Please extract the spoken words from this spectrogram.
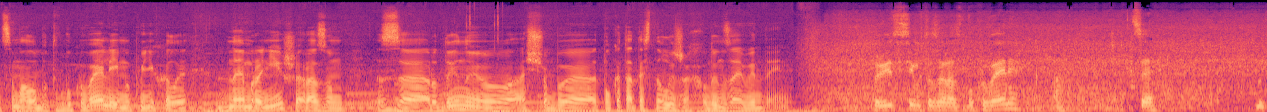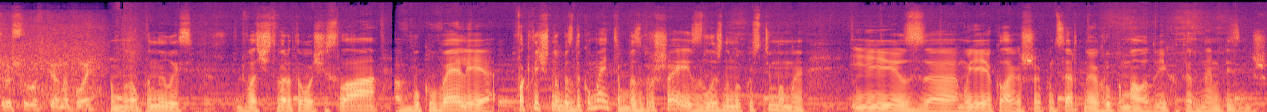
це мало бути в Буковелі, і ми поїхали днем раніше разом з родиною, щоб покататись на лижах один зайвий день. Привіт всім, хто зараз в Буковелі. Це Дмитро Шуров, піанобой. Ми опинились 24 числа в Буковелі, фактично без документів, без грошей, з лижними костюмами. І з е, моєю клавішою концертною група мала доїхати днем пізніше.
